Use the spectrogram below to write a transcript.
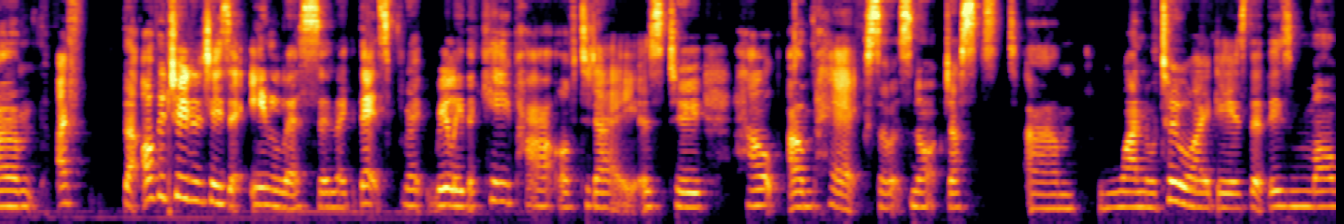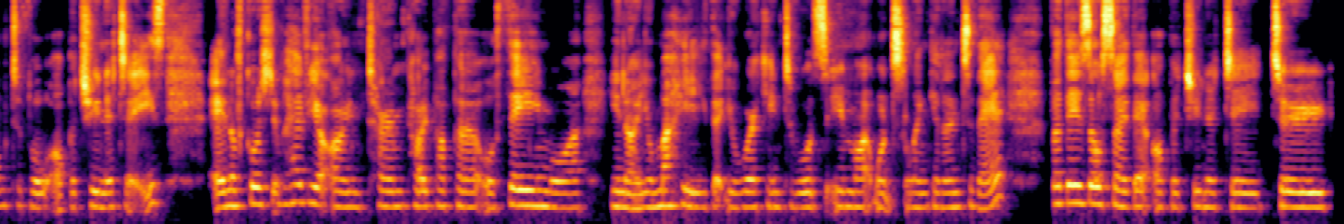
Um, the opportunities are endless and that's really the key part of today is to help unpack so it's not just um, one or two ideas that there's multiple opportunities. And of course you'll have your own term kaupapa or theme or you know your mahi that you're working towards that you might want to link it into that. But there's also that opportunity to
